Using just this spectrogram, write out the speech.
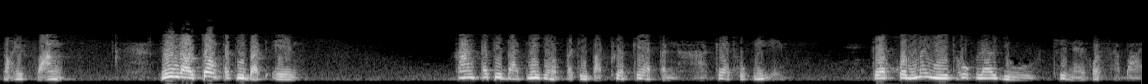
เราให้ฟัง นี่เราต้องปฏิบัติเอง การปฏิบัติไม่ใช่ปฏิบัติเพื่อแก้ปัญหา แก้ทุกข์นี้เอง แต่คนไม่มีทุกข์แล้วอยู่ที่ไหนก็สบาย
